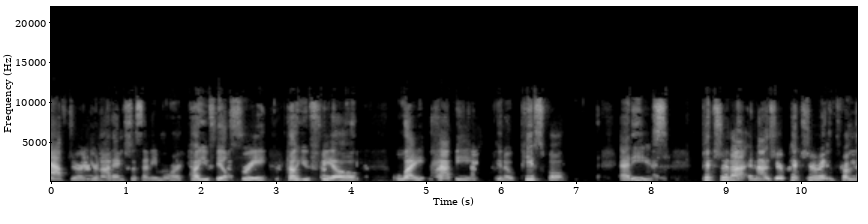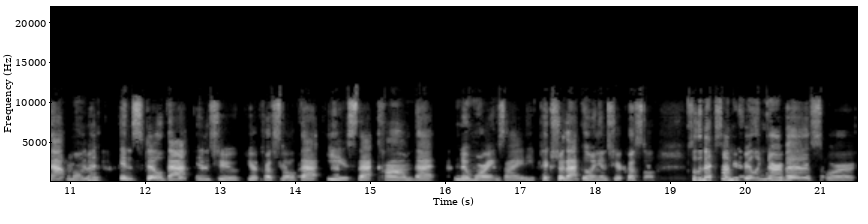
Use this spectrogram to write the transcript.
after you're not anxious anymore, how you feel free, how you feel light, happy, you know, peaceful, at ease. Picture that. And as you're picturing from that moment, instill that into your crystal, that ease, that calm, that no more anxiety. Picture that going into your crystal. So the next time you're feeling nervous or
